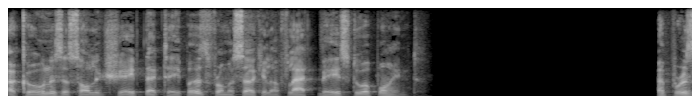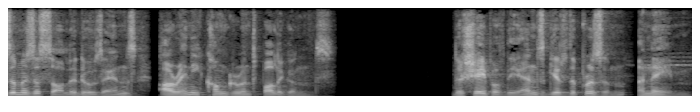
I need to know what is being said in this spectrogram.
A cone is a solid shape that tapers from a circular flat base to a point. A prism is a solid whose ends are any congruent polygons. The shape of the ends gives the prism a name.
